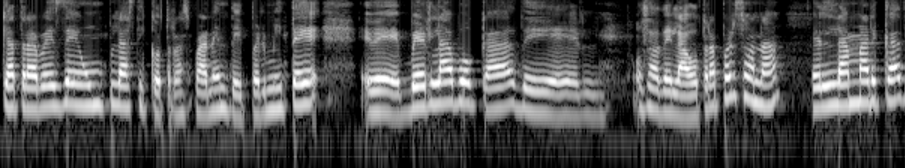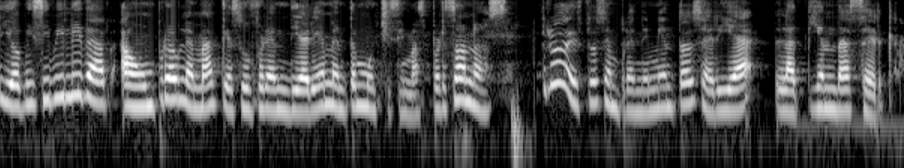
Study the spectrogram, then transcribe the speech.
que a través de un plástico transparente permite eh, ver la boca de, o sea, de la otra persona, la marca dio visibilidad a un problema que sufren diariamente muchísimas personas. Otro de estos emprendimientos sería la tienda cerca.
